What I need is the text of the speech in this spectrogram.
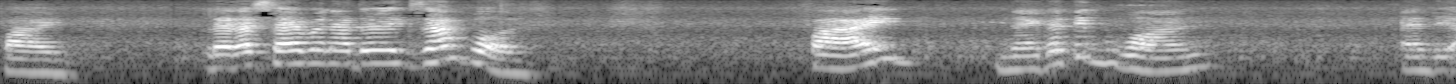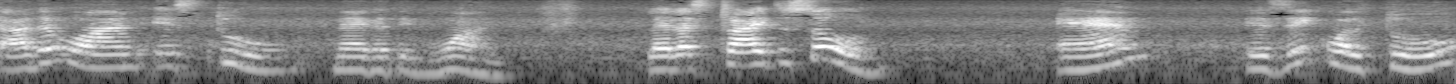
5. Let us have another example. 5, negative 1, and the other one is 2, negative 1. Let us try to solve. m is equal to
